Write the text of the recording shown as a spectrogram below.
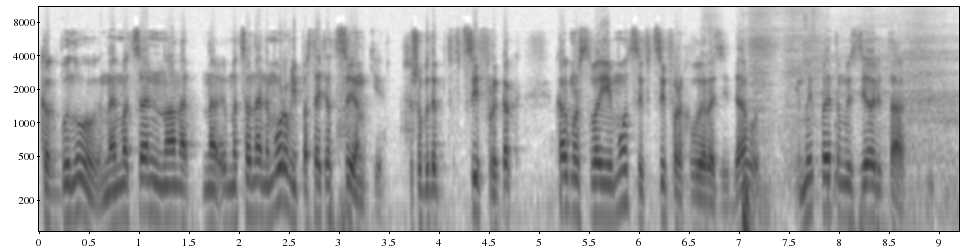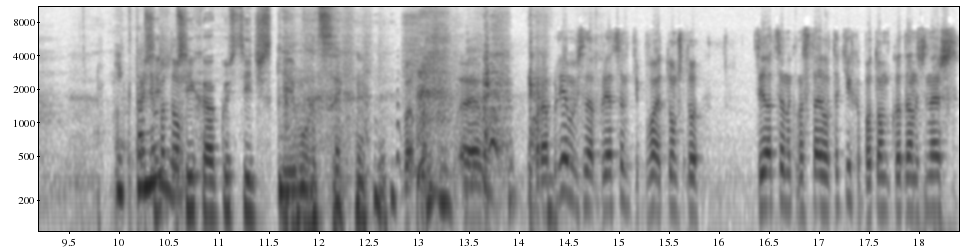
как бы, ну, на, эмоциональном, на, на эмоциональном уровне поставить оценки, чтобы это в цифры, как, как можно свои эмоции в цифрах выразить, да, вот. И мы поэтому сделали так. И к тому же- потом- Психоакустические эмоции. Э, Проблема всегда при оценке бывает в том, что ты оценок наставил таких, а потом, когда начинаешь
